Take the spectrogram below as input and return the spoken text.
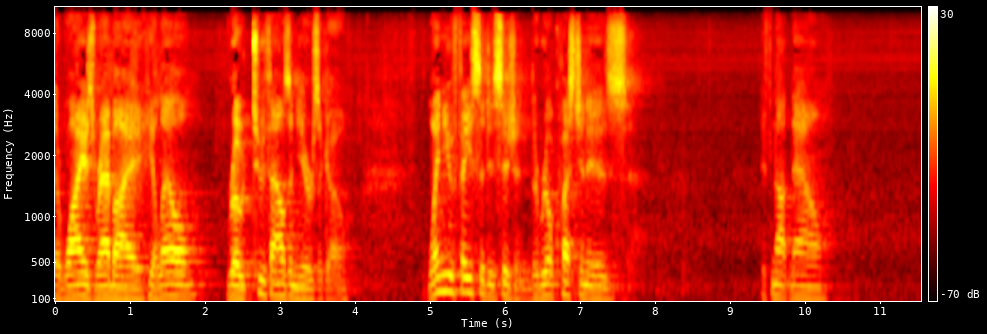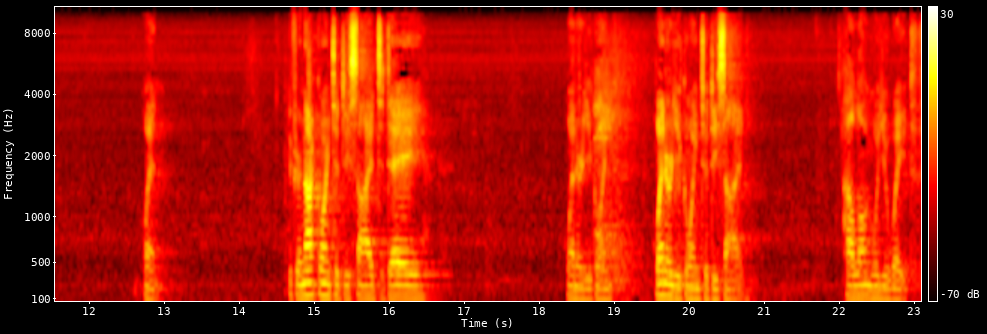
the wise Rabbi Hillel wrote 2,000 years ago, when you face a decision, the real question is if not now, when? If you're not going to decide today, when are you going, when are you going to decide? How long will you wait?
